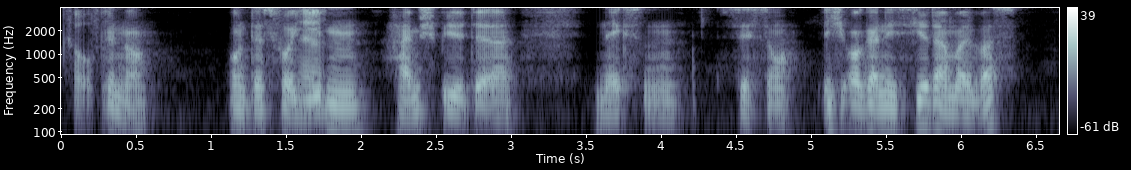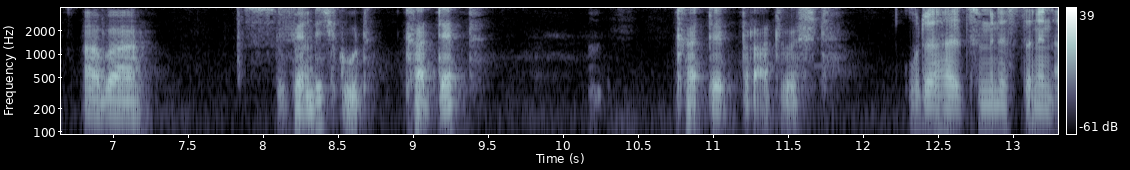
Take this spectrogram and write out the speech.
kaufen. Genau. Und das vor ja. jedem Heimspiel der nächsten Saison. Ich organisiere da mal was, aber fände ich gut. Kadepp. Kadepp Bratwurst. Oder halt zumindest dann äh,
